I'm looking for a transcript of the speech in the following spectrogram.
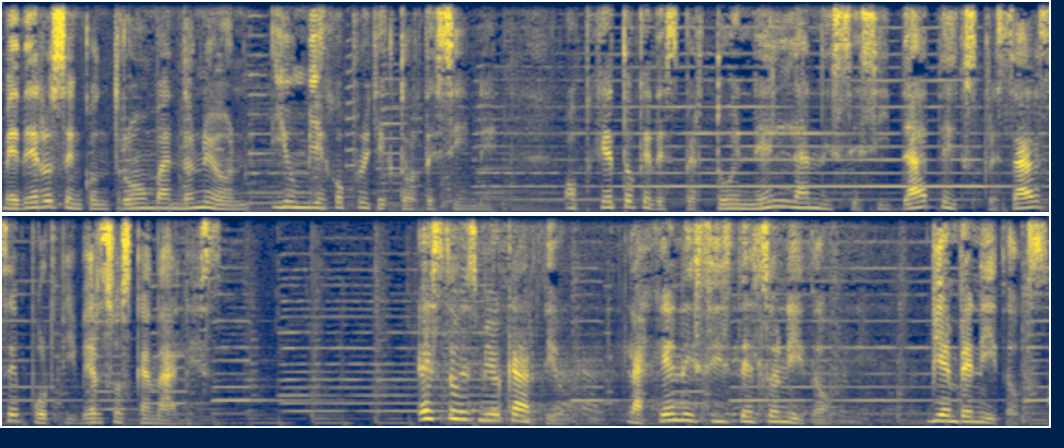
Mederos encontró un bandoneón y un viejo proyector de cine, objeto que despertó en él la necesidad de expresarse por diversos canales. Esto es Miocardio, la génesis del sonido. Bienvenidos.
